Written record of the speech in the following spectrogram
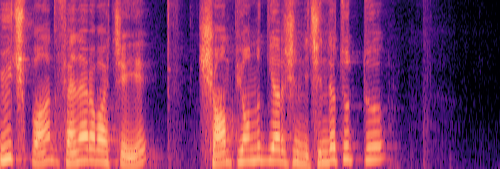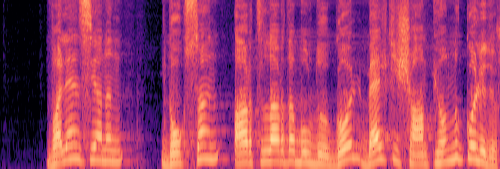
3 puan Fenerbahçe'yi şampiyonluk yarışının içinde tuttu. Valencia'nın 90 artılarda bulduğu gol belki şampiyonluk golüdür.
